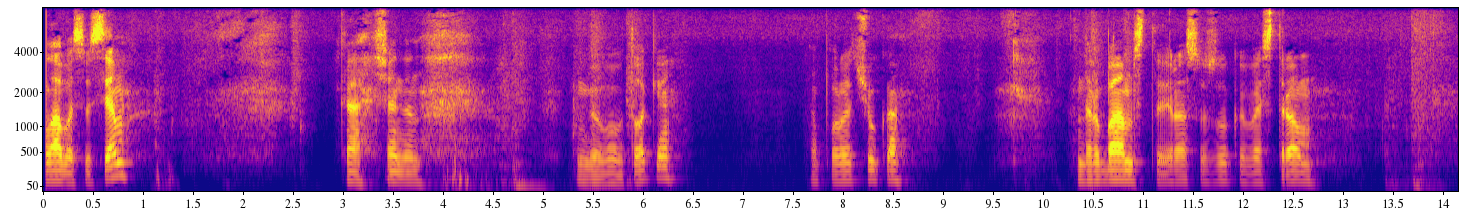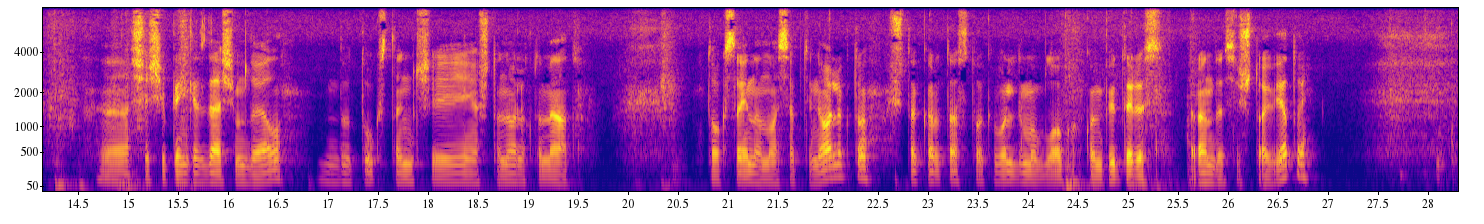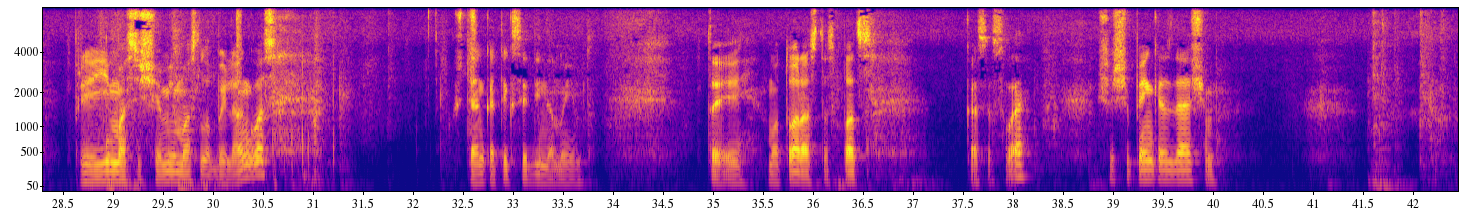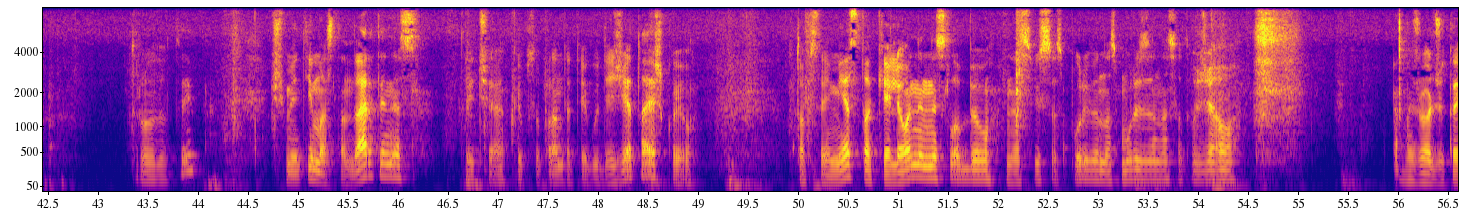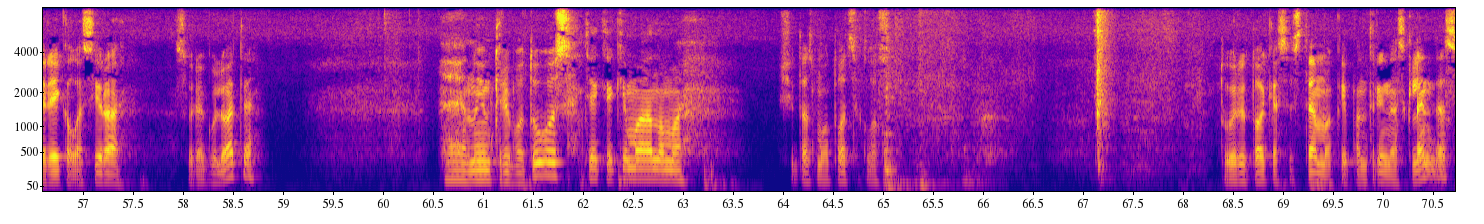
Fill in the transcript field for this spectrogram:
Labas visiems. Ką, šiandien gavau tokį aparačiuką darbams. Tai yra Suzuki Vestrom e, 650DL 2018 metų. Toks eina nuo 17. Šitą kartą su tokiu valdymo bloku. Kompiuteris randasi šitoje vietoje. Prieimas išėmimas labai lengvas. Užtenka tik sėdinę nuimti. Tai motoras tas pats KSV 650. Atrodo taip. Išmetimas standartinis. Tai čia, kaip suprantate, jeigu dėžėta, aišku, jau toksai miesto kelioninis labiau, nes visas purvinas, murzinas atvažiavo. Žodžiu, tai reikalas yra sureguliuoti, e, nuimti ribotuvus tiek, kiek įmanoma. Šitas motociklas turi tokią sistemą kaip antrinės klendės.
